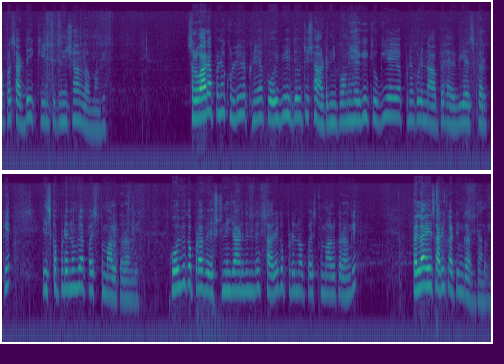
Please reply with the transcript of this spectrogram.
ਆਪਾਂ 1.5 ਇੰਚ ਦੇ ਨਿਸ਼ਾਨ ਲਾਵਾਂਗੇ। ਸਲਵਾਰ ਆਪਣੇ ਖੁੱਲੀ ਰੱਖਣੀ ਹੈ ਕੋਈ ਵੀ ਇਸ ਦੇ ਵਿੱਚ ਛਾਂਟ ਨਹੀਂ ਪਾਉਣੀ ਹੈਗੀ, ਕਿਉਂਕਿ ਇਹ ਆਪਣੇ ਕੋਲੇ ਨਾਪ ਹੈਵੀ ਹੈ ਇਸ ਕਰਕੇ। ਇਸ ਕੱਪੜੇ ਨੂੰ ਵੀ ਆਪਾਂ ਇਸਤੇਮਾਲ ਕਰਾਂਗੇ। ਕੋਈ ਵੀ ਕੱਪੜਾ ਵੇਸਟ ਨਹੀਂ ਜਾਣ ਦਿੰਦੇ, ਸਾਰੇ ਕੱਪੜੇ ਨੂੰ ਆਪਾਂ ਇਸਤੇਮਾਲ ਕਰਾਂਗੇ। ਪਹਿਲਾਂ ਇਹ ਸਾਰੀ ਕਟਿੰਗ ਕਰ ਦਾਂਗੇ।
